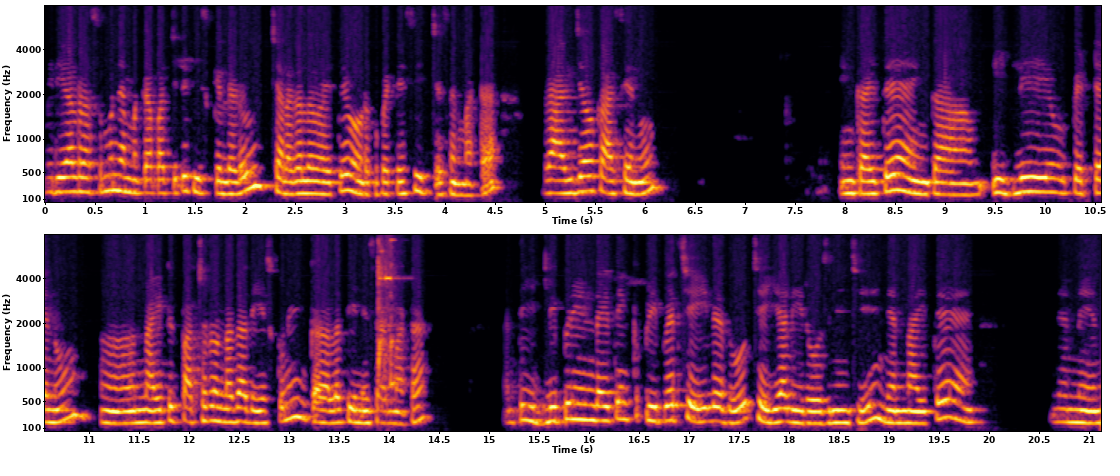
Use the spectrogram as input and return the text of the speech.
మిరియాల రసము నిమ్మకాయ పచ్చడి తీసుకెళ్ళాడు. చెలగలు అయితే ఉడకబెట్టేసి ఇచ్చేసానమాట. రాగిజావ కాసాను. ఇంకా అయితే ఇంకా ఇడ్లీ పెట్టాను. నైట్ పచ్చడి ఉన్నది అది వేసుకుని ఇంకా అలా తినేసారనమాట అంటే ఇడ్లీ పిండి అయితే ఇంకా ప్రిపేర్ చేయలేదు చెయ్యాలి ఈ రోజు నుంచి. నిన్న అయితే నిన్న ఏం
